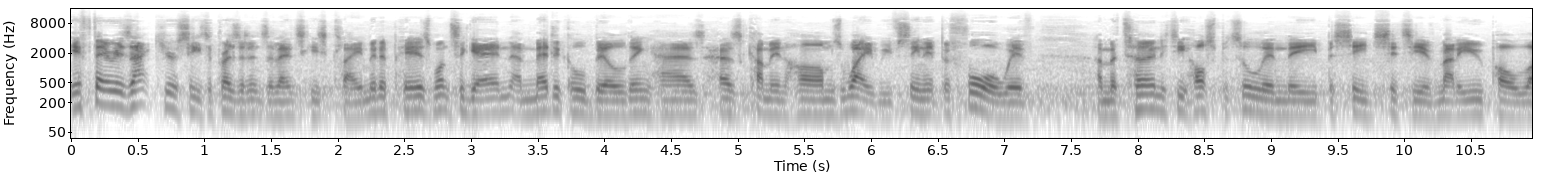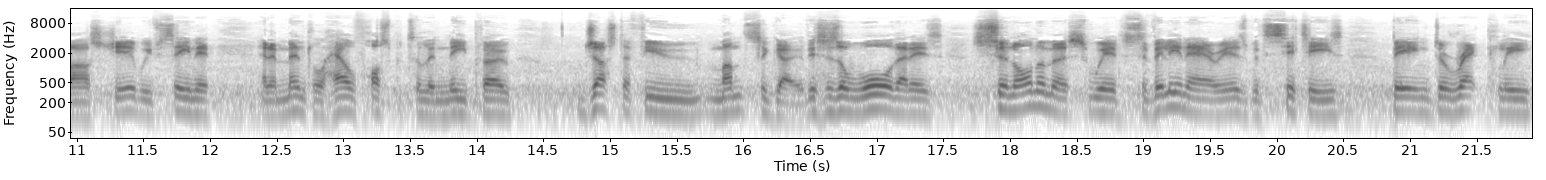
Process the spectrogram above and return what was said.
If there is accuracy to President Zelensky's claim, it appears once again a medical building has, has come in harm's way. We've seen it before with a maternity hospital in the besieged city of Mariupol last year. We've seen it in a mental health hospital in Dnipro just a few months ago. This is a war that is synonymous with civilian areas, with cities being directly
